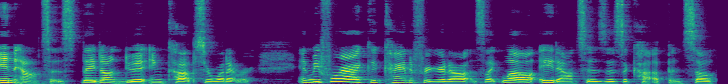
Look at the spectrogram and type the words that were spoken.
in ounces. They don't do it in cups or whatever. And before I could kind of figure it out, it's like, well, eight ounces is a cup. And so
